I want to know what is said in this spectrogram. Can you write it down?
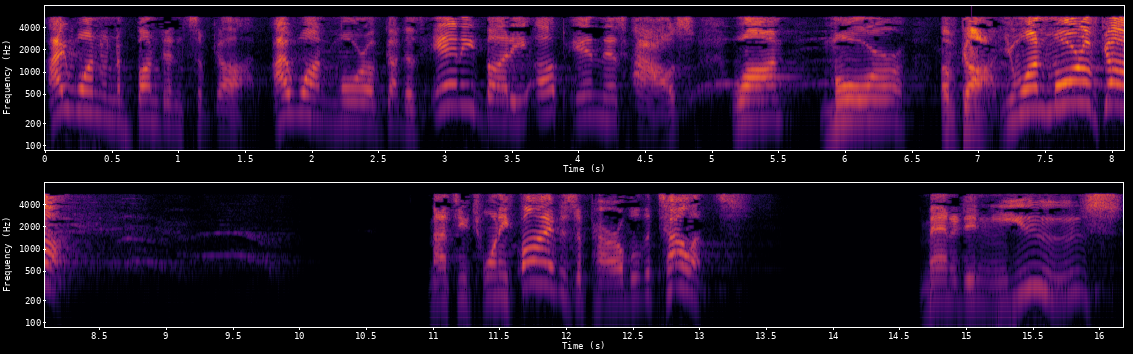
I want an abundance of God. I want more of God. Does anybody up in this house want more of God? You want more of God? Matthew 25 is a parable of the talents. Man who didn't use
